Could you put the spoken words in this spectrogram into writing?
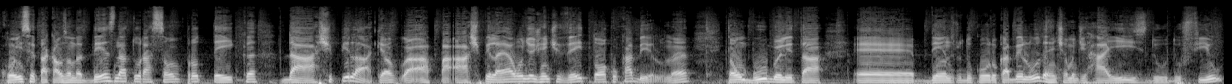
com isso você está causando a desnaturação proteica da haste pilar, que é a, a, a haste pilar é onde a gente vê e toca o cabelo, né? Então o bulbo ele está é, dentro do couro cabeludo, a gente chama de raiz do, do fio,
